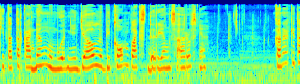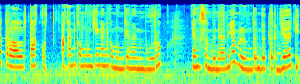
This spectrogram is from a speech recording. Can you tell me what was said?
kita terkadang membuatnya jauh lebih kompleks dari yang seharusnya. Karena kita terlalu takut akan kemungkinan-kemungkinan buruk yang sebenarnya belum tentu terjadi.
